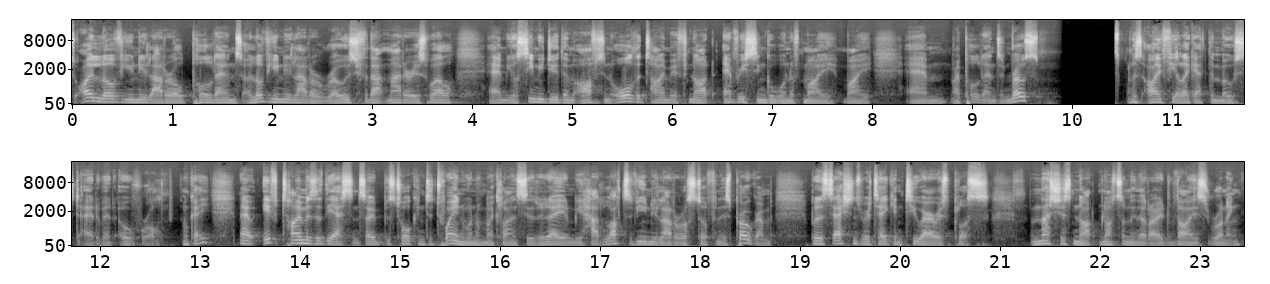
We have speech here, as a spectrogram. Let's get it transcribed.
So I love unilateral pull downs. I love unilateral rows for that matter as well. Um, you'll see me do them often all the time, if not every single one of my my um, my pull downs and rows because I feel I get the most out of it overall. Okay. Now, if time is of the essence, I was talking to Twain, one of my clients the other day, and we had lots of unilateral stuff in his program, but his sessions were taking two hours plus, and that's just not not something that I advise running.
